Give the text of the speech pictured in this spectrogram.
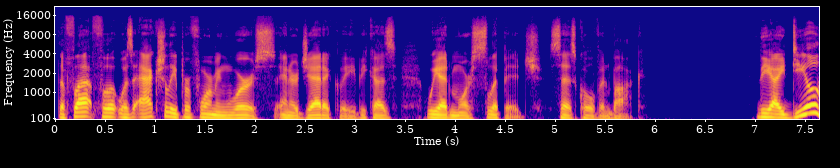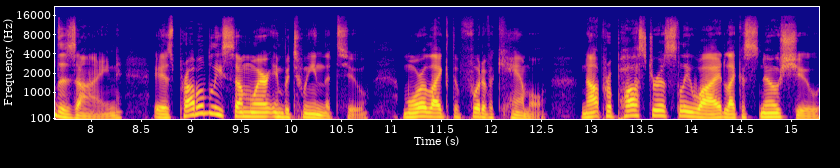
The flat foot was actually performing worse energetically because we had more slippage, says Kolvenbach. The ideal design is probably somewhere in between the two, more like the foot of a camel, not preposterously wide like a snowshoe,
